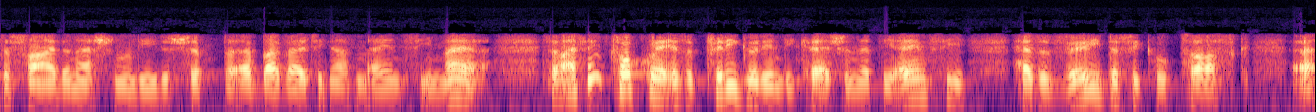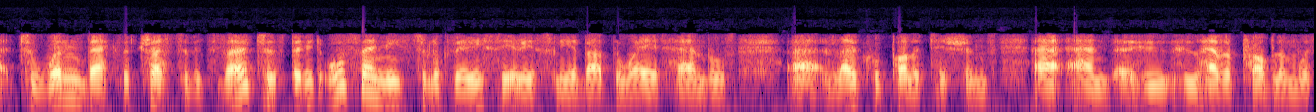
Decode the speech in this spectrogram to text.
defy the national leadership by voting out an ANC mayor. So I think Tlokwe is a pretty good indication that the ANC has a very difficult task uh, to win back the trust of its voters, but it also needs to look very seriously about the way it handles uh, local politicians uh, and uh, who who have a problem with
